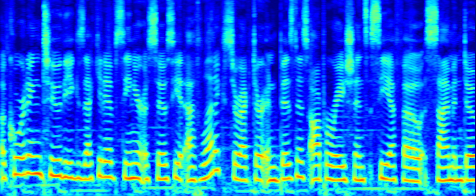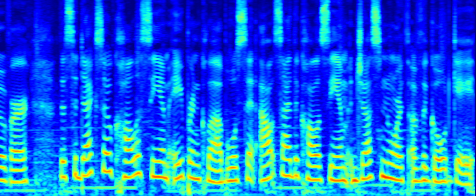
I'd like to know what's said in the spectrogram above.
According to the Executive Senior Associate Athletics Director and Business Operations CFO Simon Dover, the Sodexo Coliseum Apron Club will sit outside the Coliseum just north of the Gold Gate.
